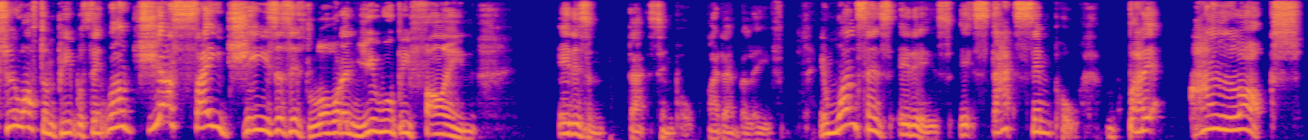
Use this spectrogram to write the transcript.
Too often people think, well, just say Jesus is Lord and you will be fine. It isn't that simple, I don't believe. In one sense, it is. It's that simple, but it unlocks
